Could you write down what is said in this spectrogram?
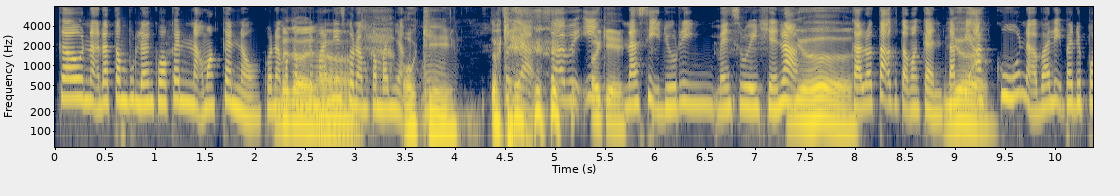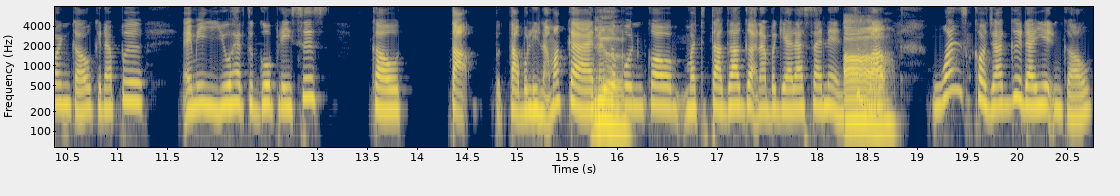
kau nak datang bulan Kau akan nak makan tau Kau nak Betul. makan benda manis Ah. Kau nak makan banyak Okay. Hmm. So Okay. yeah So I will eat Okay. nasi during menstruation lah Ya. Kalau tak aku tak makan Tapi Yeah. aku nak balik pada point kau Kenapa I mean you have to go places Kau tak tak boleh nak makan Yeah. Ataupun kau macam tak gagak nak bagi alasan kan Ah. Sebab once kau jaga diet kau,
